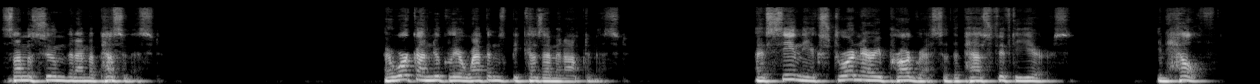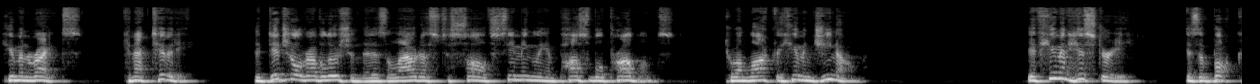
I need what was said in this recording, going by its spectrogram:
Some assume that I'm a pessimist. I work on nuclear weapons because I'm an optimist. I've seen the extraordinary progress of the past 50 years in health, human rights, connectivity, the digital revolution that has allowed us to solve seemingly impossible problems, to unlock the human genome. If human history is a book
